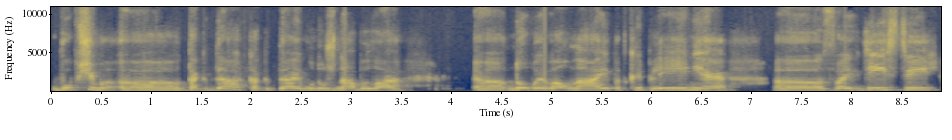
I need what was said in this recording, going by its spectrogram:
в общем, тогда, когда ему нужна была новая волна и подкрепление э, своих действий.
